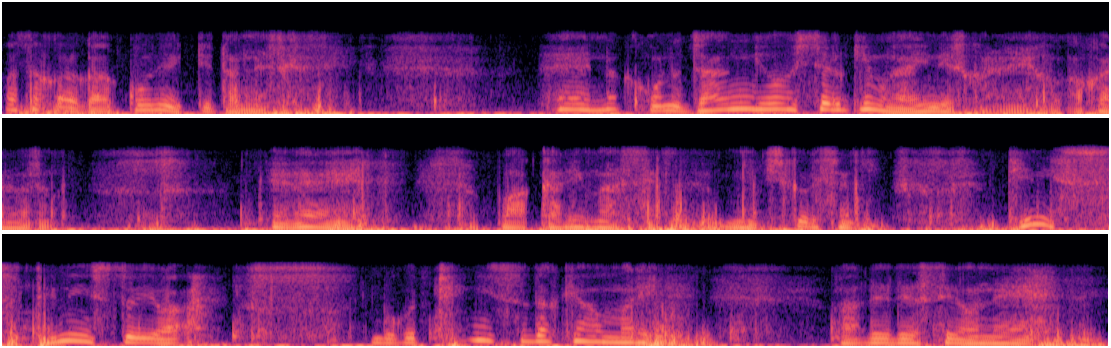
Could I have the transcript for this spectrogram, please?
朝から学校には行ってたんですけどね。えー、なんかこの残業してる気分がいいんですかね。わかりません。えー、わかりません。道り選手。テニス、テニスといえば、僕テニスだけあんまり、あれですよね。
